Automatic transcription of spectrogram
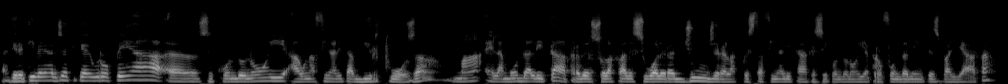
La direttiva energetica europea, eh, secondo noi, ha una finalità virtuosa, ma è la modalità attraverso la quale si vuole raggiungere la, questa finalità che secondo noi è profondamente sbagliata.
